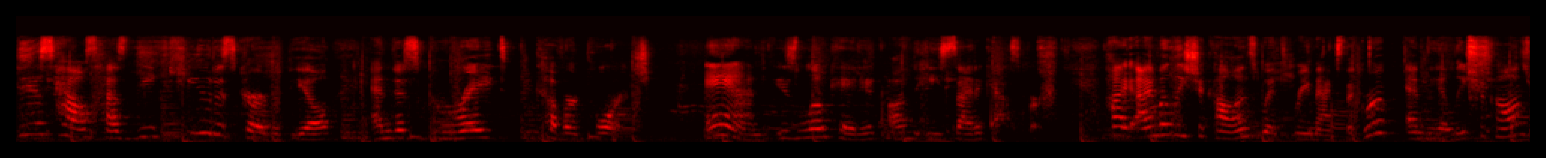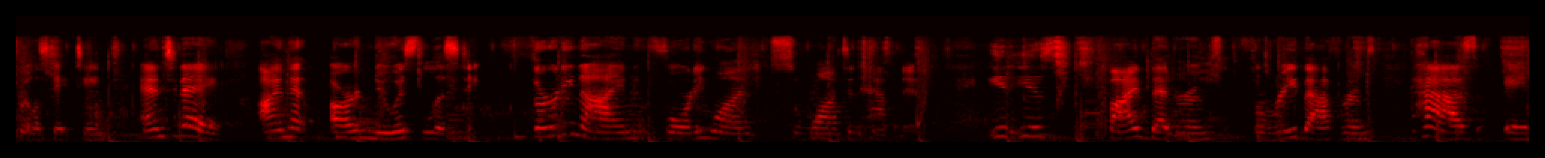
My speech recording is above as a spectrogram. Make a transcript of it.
This house has the cutest curb appeal and this great covered porch and is located on the east side of Casper. Hi, I'm Alicia Collins with Remax the Group and the Alicia Collins Real Estate Team. And today I'm at our newest listing, 3941 Swanton Avenue. It is five bedrooms, three bathrooms, has an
